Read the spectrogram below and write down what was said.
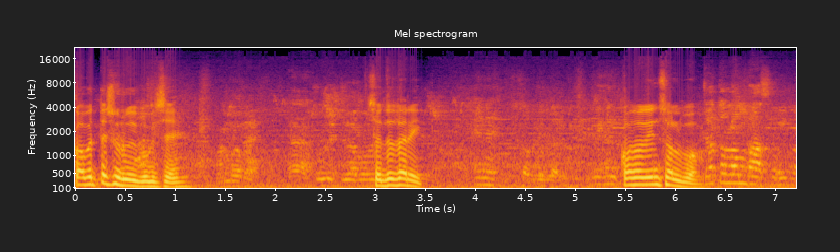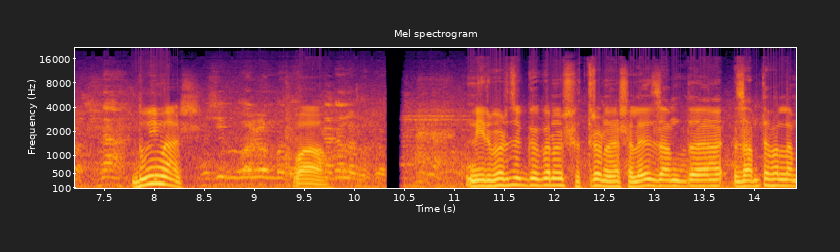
কবে তো শুরু হইব কিসে? চোদ্দ তারিখ? কতদিন চলবো? দুই মাস? ওয়াও নির্ভরযোগ্য কোনো সূত্র না আসলে জানতে জানতে পারলাম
